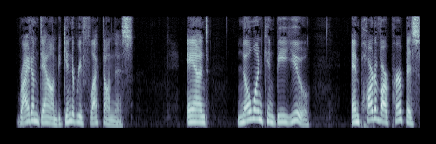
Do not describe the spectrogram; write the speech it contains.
write them down, begin to reflect on this. And no one can be you. And part of our purpose,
